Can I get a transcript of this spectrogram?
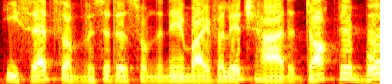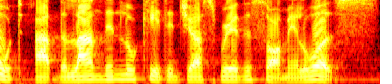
He said some visitors from the nearby village had docked their boat at the landing located just where the sawmill was.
